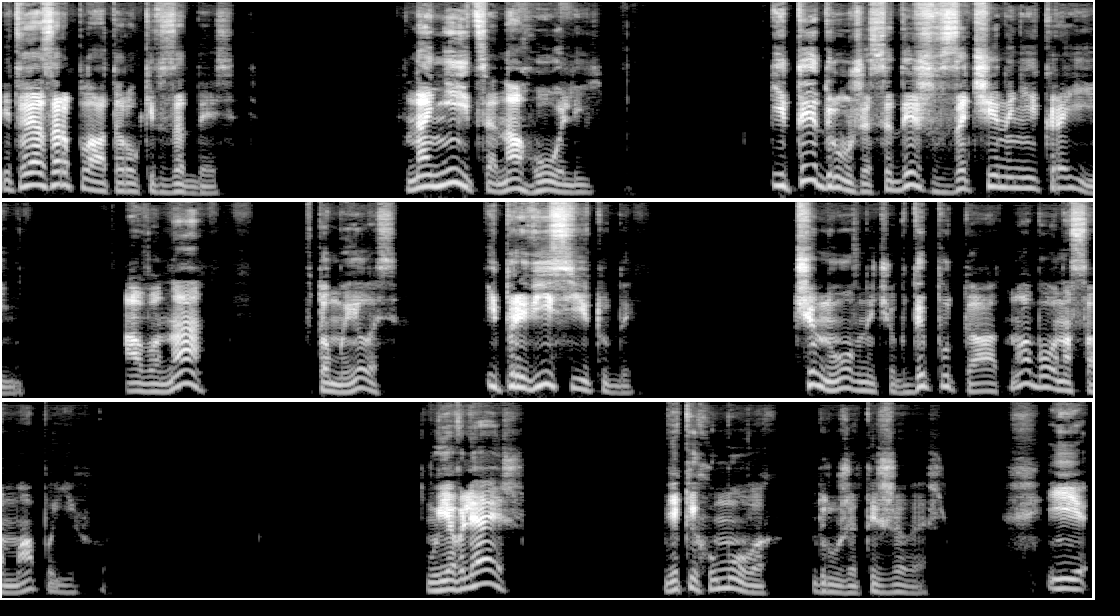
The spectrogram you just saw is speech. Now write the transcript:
і твоя зарплата років за 10. На ній це на голій. І ти, друже, сидиш в зачиненій країні, а вона втомилася і привіз її туди. Чиновничок, депутат, ну або вона сама поїхала. Уявляєш, в яких умовах, друже, ти живеш? І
